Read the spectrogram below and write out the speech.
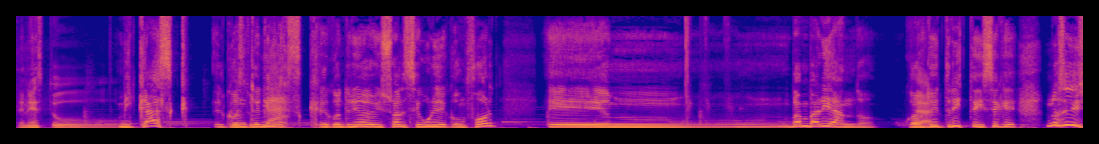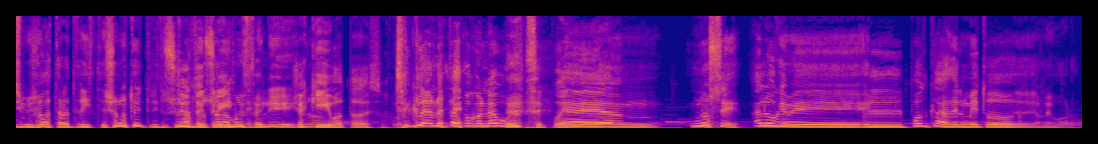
¿Tenés tu. Mi CASC el contenido, cask. el contenido visual seguro y de confort eh, mm, van variando. Cuando Claro. estoy triste y sé que. No sé si yo voy a estar triste. Yo no estoy triste, soy Yo una estoy persona muy feliz. Yo ¿no? esquivo todo eso. Sí, claro, lo tapo con laburo. Se puede. Eh, no sé, algo que me. El podcast del método de Rebord.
